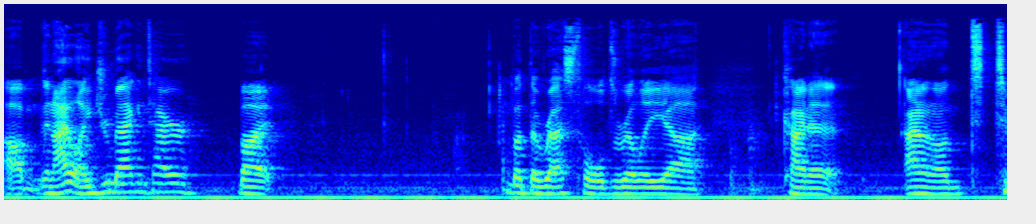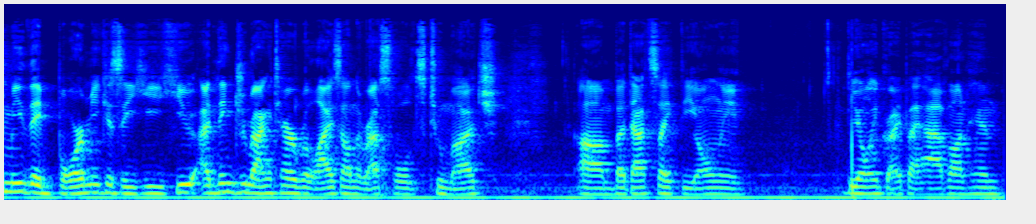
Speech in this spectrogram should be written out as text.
Um, and I like Drew McIntyre, but but the rest holds really uh, kind of I don't know. T- to me, they bore me because he, he, I think Drew McIntyre relies on the rest holds too much. Um, but that's like the only the only gripe I have on him.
